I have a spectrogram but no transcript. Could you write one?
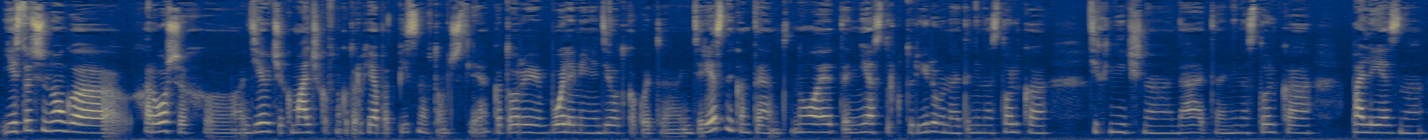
Есть очень много хороших э, девочек, мальчиков, на которых я подписана в том числе, которые более-менее делают какой-то интересный контент, но это не структурировано, это не настолько технично, да, это не настолько полезно,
